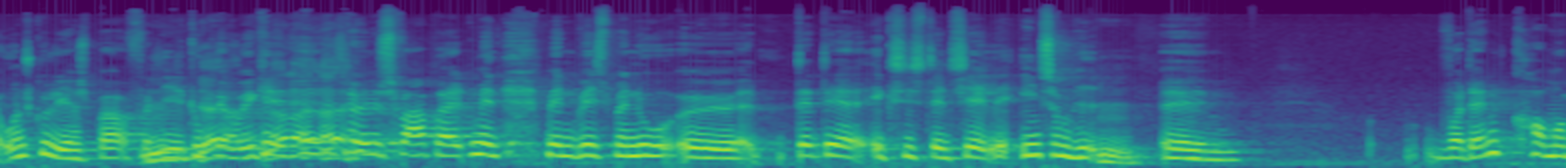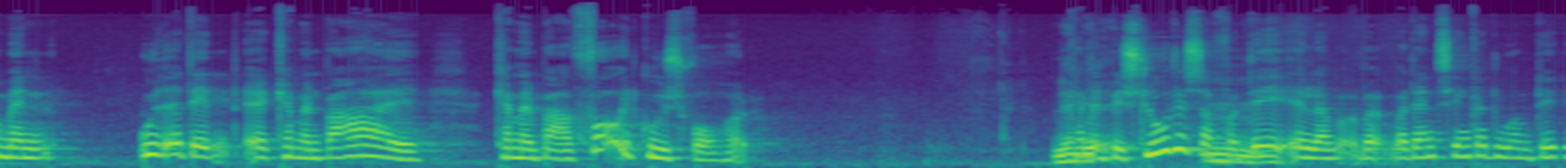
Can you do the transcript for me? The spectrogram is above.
Ja, undskyld, jeg spørger, fordi mm, du ja, kan jo ikke nej, nej, nej. svare på alt, men, men hvis man nu, øh, den der eksistentielle ensomhed, mm. øh, hvordan kommer man ud af den? Kan man bare, øh, kan man bare få et gudsforhold? Jamen, kan man beslutte sig for mm. det, eller hvordan tænker du om det?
